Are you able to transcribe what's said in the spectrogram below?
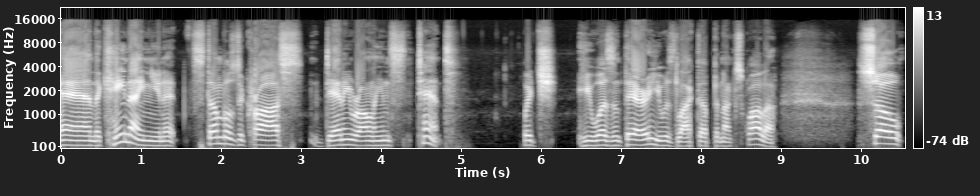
and the canine unit stumbles across Danny Rawlings' tent which he wasn't there. He was locked up in Oxquala. So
